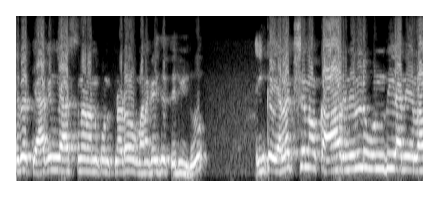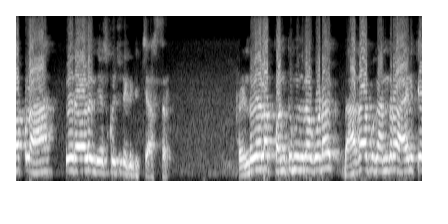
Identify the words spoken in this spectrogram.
ఏదో త్యాగం చేస్తున్నాడు అనుకుంటున్నాడో మనకైతే తెలియదు ఇంకా ఎలక్షన్ ఒక ఆరు నెలలు ఉంది అనే లోపల వేరే వాళ్ళని తీసుకొచ్చి టికెట్ ఇచ్చేస్తారు. రెండు వేల పంతొమ్మిదిలో కూడా దాదాపుగా అందరూ ఆయనకే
